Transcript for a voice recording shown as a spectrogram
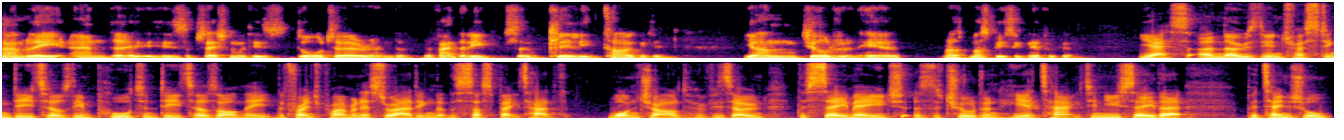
family, and uh, his obsession with his daughter, and the, the fact that he so clearly targeted young children here must must be significant. Yes, and those are the interesting details, the important details, aren't they? The French Prime Minister adding that the suspect had one child of his own, the same age as the children he attacked. And you say there potential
